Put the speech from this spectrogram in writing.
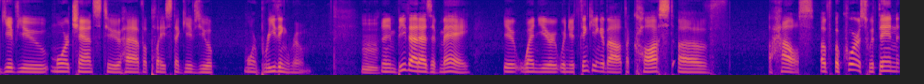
give you more chance to have a place that gives you a more breathing room. Mm. And be that as it may, it, when you're when you're thinking about the cost of a house, of of course within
